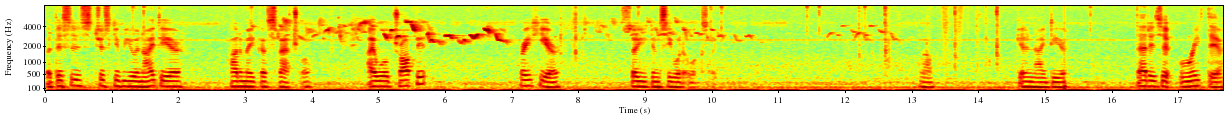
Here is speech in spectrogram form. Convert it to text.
But this is just give you an idea how to make a spatula. I will drop it right here so you can see what it looks like. Well, get an idea. That is it right there.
